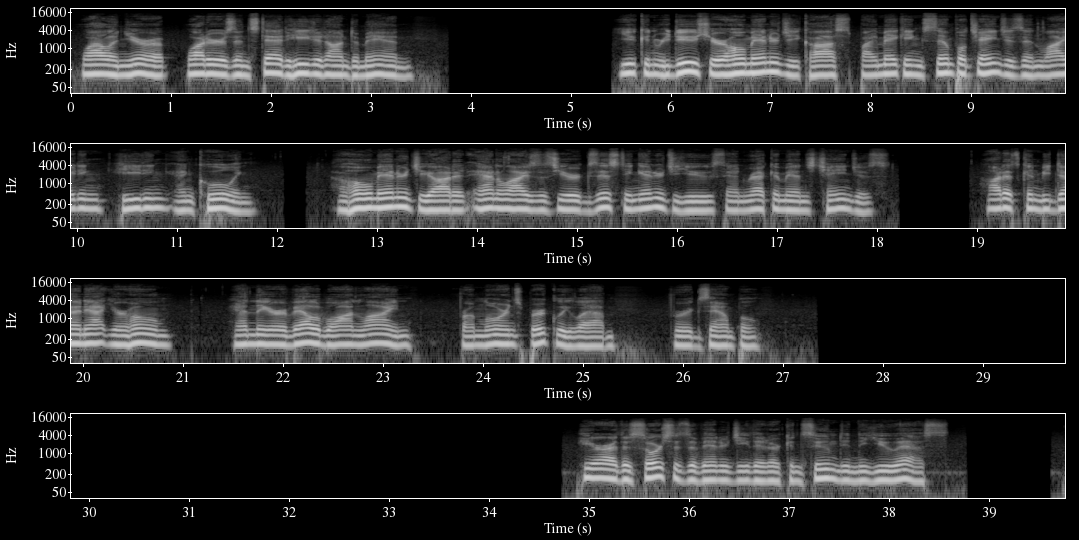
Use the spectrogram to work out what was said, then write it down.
while in Europe, water is instead heated on demand. You can reduce your home energy costs by making simple changes in lighting, heating, and cooling. A home energy audit analyzes your existing energy use and recommends changes. Audits can be done at your home, and they are available online from Lawrence Berkeley Lab, for example. Here are the sources of energy that are consumed in the U.S.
